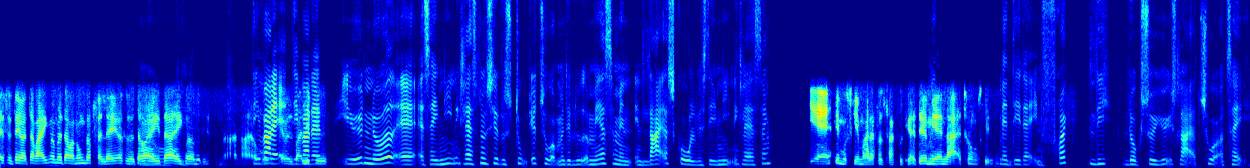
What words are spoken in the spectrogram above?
altså, det var, der var ikke noget med, at der var nogen, der faldt af. Og så videre. der, var ikke, der er ikke noget med det. Nej, nej, Det var da, det var da i øvrigt noget af, altså i 9. klasse, nu siger du studietur, men det lyder mere som en, en lejerskole, hvis det er i 9. klasse, ikke? Ja, det er måske mig, der har fået sagt forkert. Det er mere en lejetur, måske. Men det er da en frygtelig luksuriøs lejertur at tage.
